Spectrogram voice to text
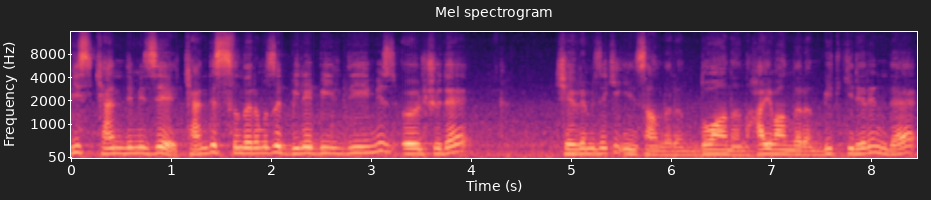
Biz kendimizi, kendi sınırımızı bilebildiğimiz ölçüde çevremizdeki insanların, doğanın, hayvanların, bitkilerin de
